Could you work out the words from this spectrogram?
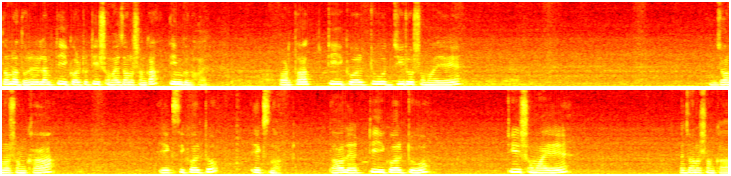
তো আমরা ধরে নিলাম টি ইকুয়াল টু টি সময়ে জনসংখ্যা তিন গুণ হয়। অর্থাৎ টি ইকুয়াল টু জিরো সময়ে জনসংখ্যা X equal to X naught. তাহলে টি ইকুয়াল টু টি সময়ে জনসংখ্যা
